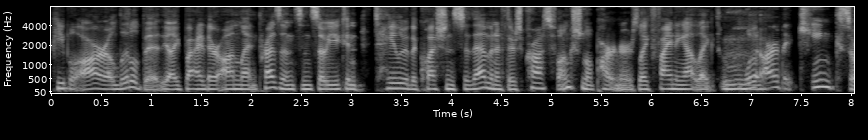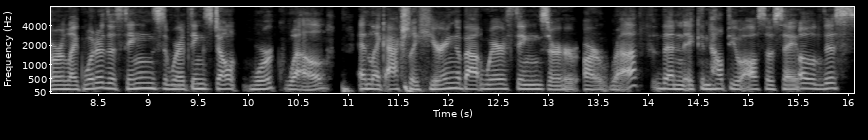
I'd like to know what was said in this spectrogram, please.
people are a little bit, like by their online presence. And and so you can tailor the questions to them. And if there's cross functional partners, like finding out like mm. what are the kinks or like what are the things where things don't work well and like actually hearing about where things are are rough, then it can help you also say, oh, this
